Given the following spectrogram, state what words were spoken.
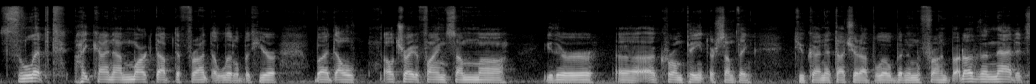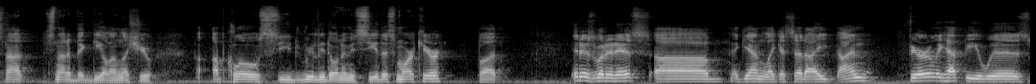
slipped, I kind of marked up the front a little bit here, but I'll I'll try to find some uh, either uh, a chrome paint or something to kind of touch it up a little bit in the front. But other than that, it's not it's not a big deal unless you uh, up close. You really don't even see this mark here, but it is what it is. Uh, again, like I said, I I'm fairly happy with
